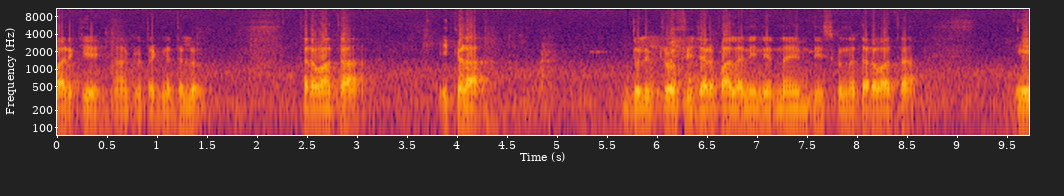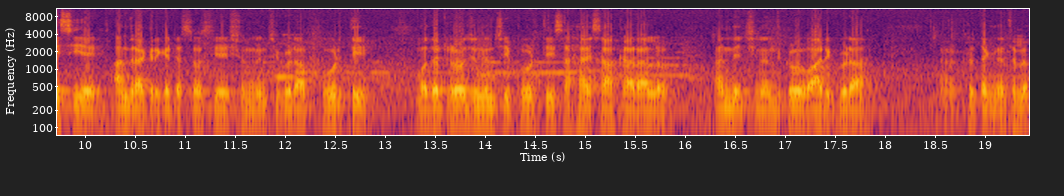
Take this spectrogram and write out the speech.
వారికి నా కృతజ్ఞతలు. తర్వాత ఇక్కడ దులీప్ ట్రోఫీ జరపాలని నిర్ణయం తీసుకున్న తర్వాత ఏసీఏ ఆంధ్ర క్రికెట్ అసోసియేషన్ నుంచి కూడా పూర్తి మొదటి రోజు నుంచి పూర్తి సహాయ సహకారాలు అందించినందుకు వారికి కూడా కృతజ్ఞతలు.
